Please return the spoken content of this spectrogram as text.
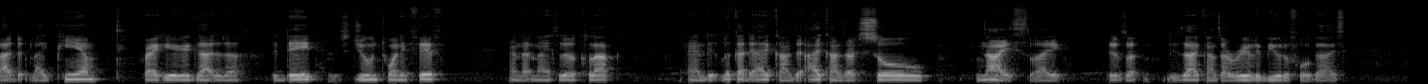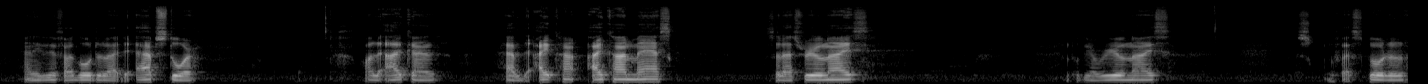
like the, like PM right here it got the the date. It's June 25th and that nice little clock. And look at the icons. The icons are so nice. Like there's a these icons are really beautiful guys. And even if I go to like the app store all the icons have the icon icon mask. So that's real nice. Looking real nice. If I scroll to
